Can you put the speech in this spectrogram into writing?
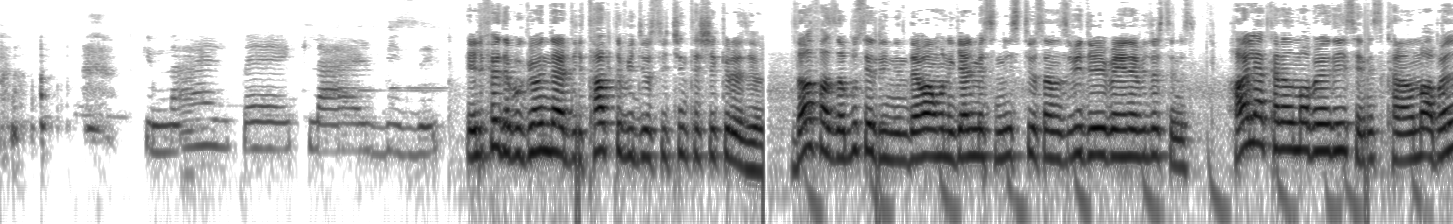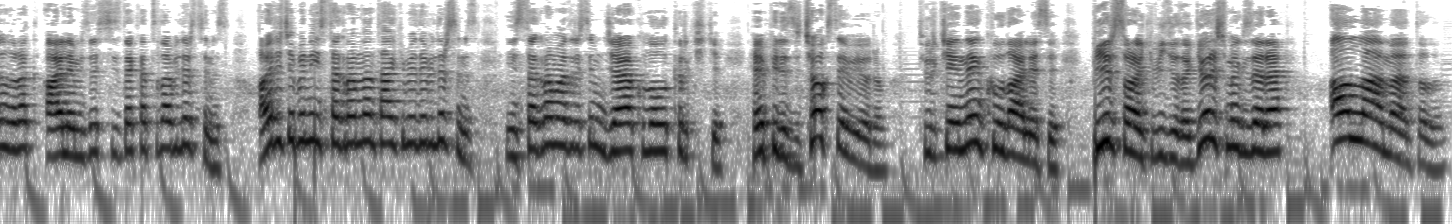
Günler bekler bizi. Elif'e de bu gönderdiği tatlı videosu için teşekkür ediyorum. Daha fazla bu serinin devamını gelmesini istiyorsanız videoyu beğenebilirsiniz. Hala kanalıma abone değilseniz kanalıma abone olarak ailemize siz de katılabilirsiniz. Ayrıca beni Instagram'dan takip edebilirsiniz. Instagram adresim cakuloğlu42. Hepinizi çok seviyorum. Türkiye'nin en cool ailesi. Bir sonraki videoda görüşmek üzere. Allah'a emanet olun.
